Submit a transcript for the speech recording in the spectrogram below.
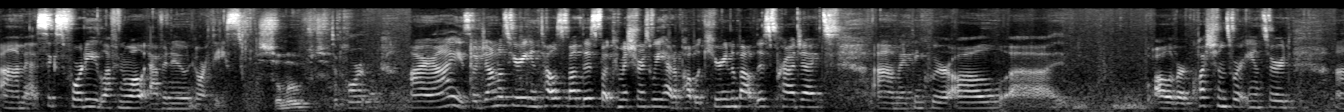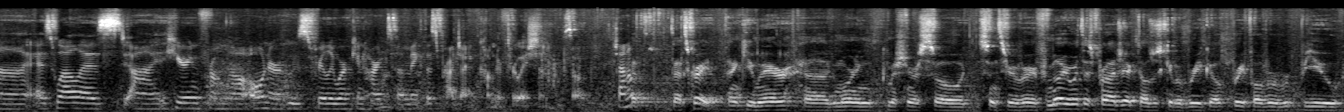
um, at 640 Leffingwell Avenue Northeast. So moved. Support. All right, so John was here, he can tell us about this, but commissioners, we had a public hearing about this project. Um, I think we're all, uh, all of our questions were answered, uh, as well as uh, hearing from the owner who's really working hard to make this project come to fruition. So? That's that's great. Thank you, Mayor. Uh, Good morning, Commissioners. So since you're very familiar with this project, I'll just give a brief brief overview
